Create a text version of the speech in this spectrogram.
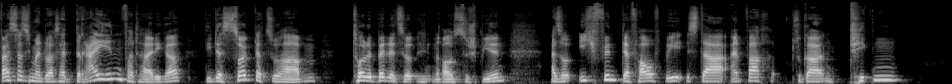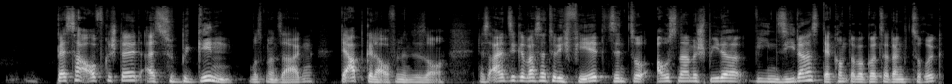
weißt du, was ich meine? Du hast halt drei Innenverteidiger, die das Zeug dazu haben, tolle Bälle zu, hinten rauszuspielen. Also ich finde, der VfB ist da einfach sogar ein Ticken besser aufgestellt als zu Beginn, muss man sagen, der abgelaufenen Saison. Das Einzige, was natürlich fehlt, sind so Ausnahmespieler wie ein Silas, der kommt aber Gott sei Dank zurück.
